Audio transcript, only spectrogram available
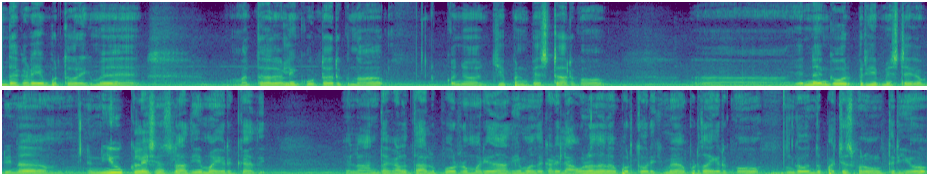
இந்த கடையை பொறுத்த வரைக்குமே மற்ற கடைகளையும் கூட்டம் இருக்குன்னா கொஞ்சம் சீப் அண்ட் பெஸ்ட்டாக இருக்கும். என்ன இங்கே ஒரு பெரிய மிஸ்டேக் அப்படின்னா நியூ கலெக்ஷன்ஸ்லாம் அதிகமாக இருக்காது. எல்லாம் அந்த காலத்து ஆள் போடுற மாதிரி தான் அதிகமாக அந்த கடையில். அவ்வளோதான பொறுத்த வரைக்குமே அப்படி தான் இருக்கும். இங்கே வந்து பர்ச்சேஸ் பண்ணவங்களுக்கு தெரியும்.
